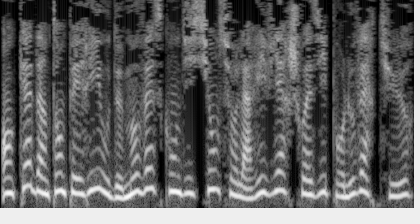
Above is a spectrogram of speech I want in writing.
En cas d'intempéries ou de mauvaises conditions sur la rivière choisie pour l'ouverture,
